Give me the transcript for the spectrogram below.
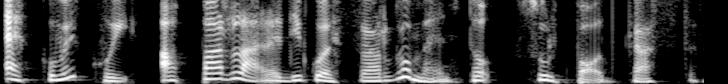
eccomi qui a parlare di questo argomento sul podcast.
